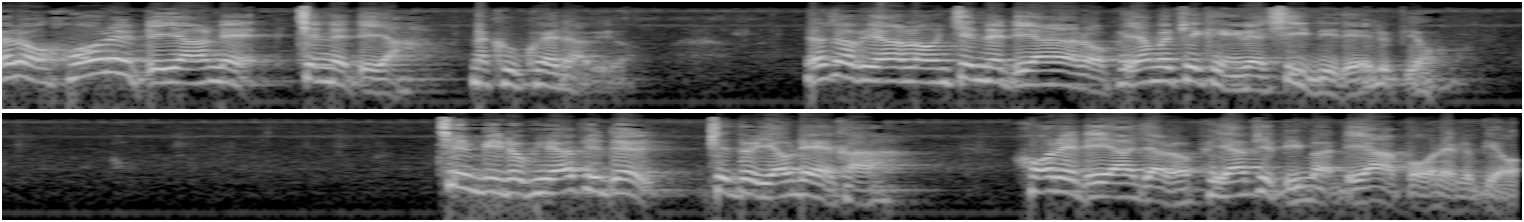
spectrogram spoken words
အဲ့တော့ဟောတဲ့တရားနဲ့ ကျင့်တဲ့တရားနှစ်ခုခွဲတာပြီးတော့မြတ်စွာဘုရားအလောင်းကျင့်တဲ့တရားကတော့ဘုရားမဖြစ်ခင်လည်းရှိနေတယ်လို့ပြောကျင့်ပြီးတော့ဘုရားဖြစ်တဲ့ဖြစ်တော့ရောက်တဲ့အခါဟောတဲ့တရားကြတော့ဘုရားဖြစ်ပြီးမှတရားပေါ်တယ်လို့ပြော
